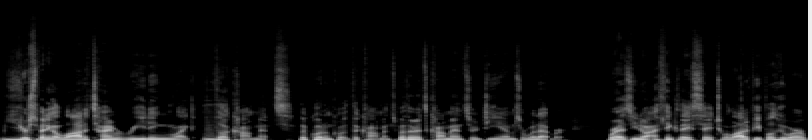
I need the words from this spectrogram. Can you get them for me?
You're spending a lot of time reading like the comments, the quote unquote the comments, whether it's comments or DMs or whatever. Whereas, you know, I think they say to a lot of people who are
